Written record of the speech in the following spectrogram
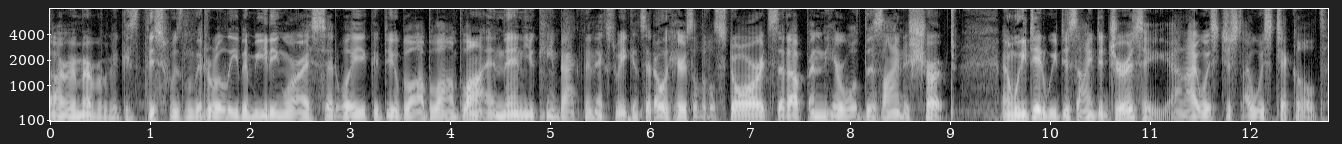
I remember because this was literally the meeting where I said, well, you could do blah, blah, blah. And then you came back the next week and said, oh, here's a little store. It's set up, and here we'll design a shirt. And we did. We designed a jersey, and I was just I was tickled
